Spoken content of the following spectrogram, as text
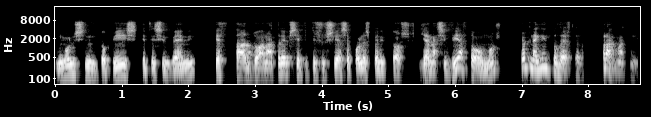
μόλι συνειδητοποιήσει και τι συμβαίνει και θα το ανατρέψει επί της ουσίας σε πολλές περιπτώσεις. Για να συμβεί αυτό όμως, πρέπει να γίνει το δεύτερο. Πράγματι,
